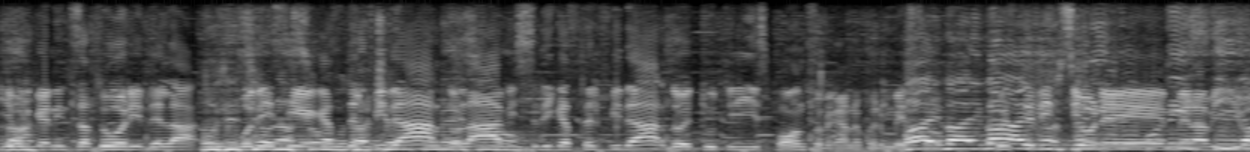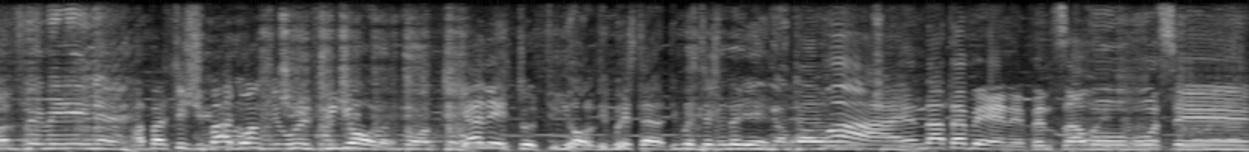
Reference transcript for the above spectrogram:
gli organizzatori della Podistica Castelfidardo, l'Avis di Castelfidardo e tutti gli sponsor che hanno permesso questa edizione meravigliosa. Ha partecipato anche con il figliolo, che ha detto il figliolo di questa, di questa esperienza? Ma è andata bene, pensavo fosse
